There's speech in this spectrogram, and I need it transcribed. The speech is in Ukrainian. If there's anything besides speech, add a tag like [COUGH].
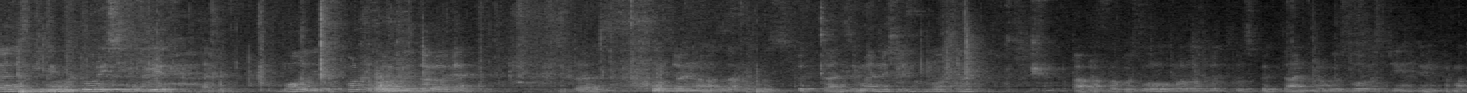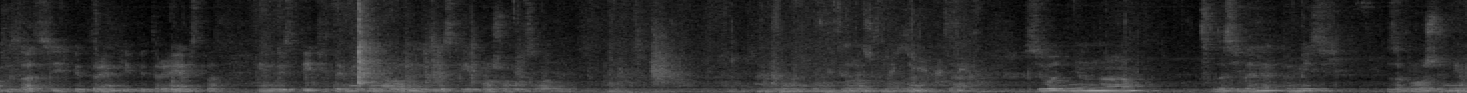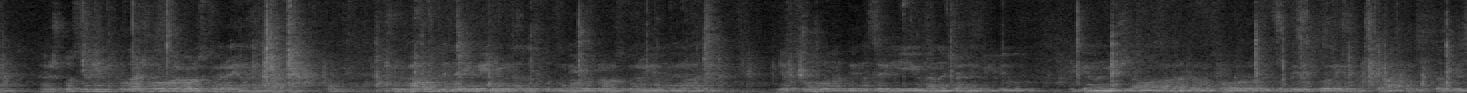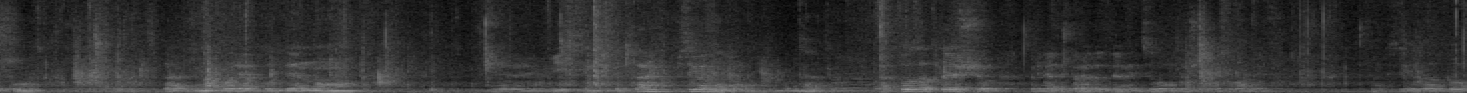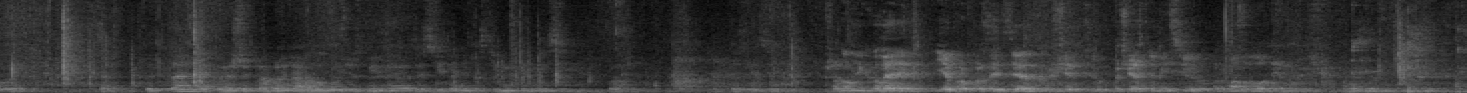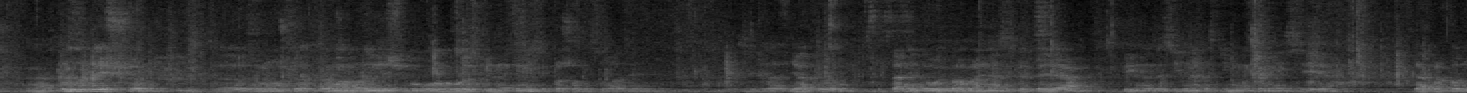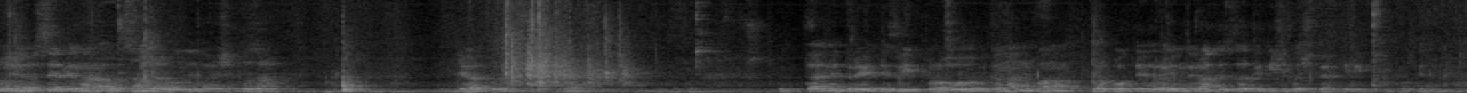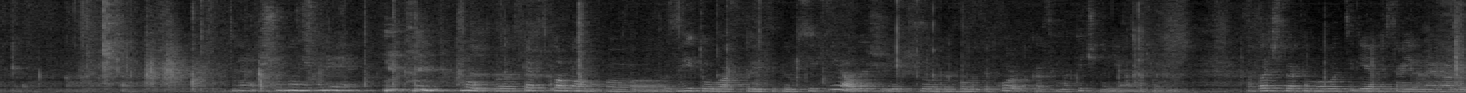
питання освіти, культури, сім'ї, молоді та спорту, охорони здоров'я та соціального захисту, з питань земельних відносин, агропромислового розвитку, з питань промисловості, інформатизації, підтримки підприємства, інвестицій та міжнародних зв'язків. Прошу голосувати. Сьогодні на засідання комісії запрошені Гришко Сергій Миколаївич, голова Горовської районної ради, Шульга Валентина Євгенівна, заступник голови Горовської районної ради, Яцун Валентина Сергіївна, начальник відділу економічного агропромислового розвитку території, транспорту та зв'язку. Так, на порядку денному е, вісім питань. Всі ознайомлені? Так, Хто за те, щоб прийняти порядок денний в цілому, прошу голосувати. Так, Всі за добре. Так, Питання перше про обрання головуючого спільного засідання постійної комісії. Прошу позиції. Шановні колеги, є пропозиція доручити цю почесну місію Роману Володимировичу. А, Хто за те, щоб е, тому що Роман Валерійович був головою спільної комісії, прошу голосувати. За, Дякую. Питання друге про обрання секретаря спільного засідання постійної комісії. Так, пропоную Сервіна Олександра Володимировича. Хто за? Дякую. Питання третє. Звіт про виконання плану роботи районної ради за 2024 рік. Е, Шановні колеги, ну, е, текст плану е, звіту у вас, в принципі, у всіх є, але ж якщо дозволити коротко, схематично, я доповім. У 24 році діяльність районної ради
